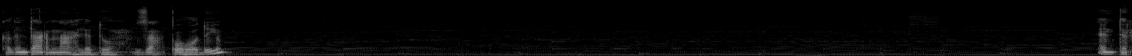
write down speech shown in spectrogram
календар нагляду за погодою. Enter.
